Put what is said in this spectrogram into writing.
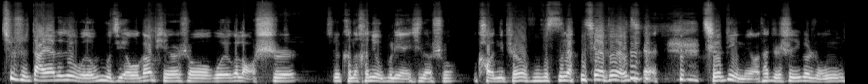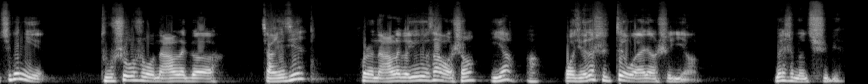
就是大家都对我的误解。我刚评的时候，我有个老师，就可能很久不联系的说：“我靠，你评上福布斯了，你现在多少钱？” 其实并没有，它只是一个荣誉，就跟你读书时候拿了个奖学金或者拿了个优秀三好生一样啊。我觉得是对我来讲是一样的，没什么区别，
